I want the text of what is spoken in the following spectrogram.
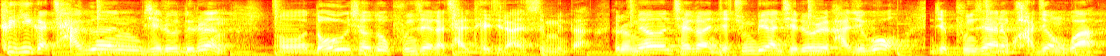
크기가 작은 재료들은 어, 넣으셔도 분쇄가 잘 되질 않습니다. 그러면 제가 이제 준비한 재료를 가지고 이제 분쇄하는 과정과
